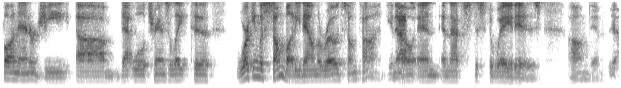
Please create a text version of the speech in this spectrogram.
fun energy um, that will translate to working with somebody down the road sometime, you know, Absolutely. and and that's just the way it is. Um, yeah. Yeah.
